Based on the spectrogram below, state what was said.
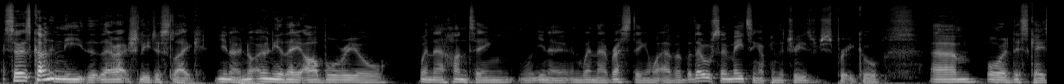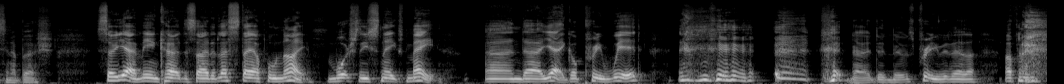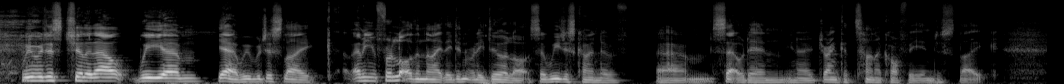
So it's kind of neat that they're actually just like, you know, not only are they arboreal when they're hunting, you know, and when they're resting and whatever, but they're also mating up in the trees, which is pretty cool. Um, or in this case, in a bush. So yeah, me and Kurt decided let's stay up all night and watch these snakes mate. And uh, yeah, it got pretty weird. no, it didn't. It was pretty vanilla. Up we were just chilling out. We um yeah, we were just like I mean, for a lot of the night they didn't really do a lot, so we just kind of um settled in, you know, drank a ton of coffee and just like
